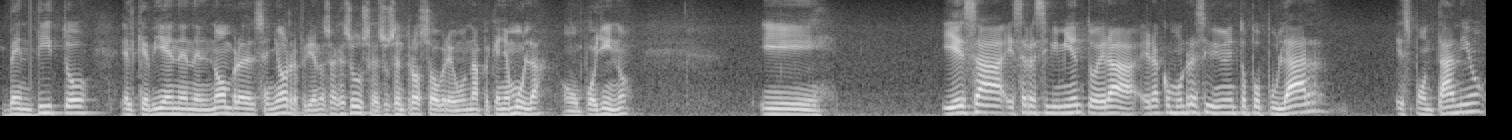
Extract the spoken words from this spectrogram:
bendito el que viene en el nombre del Señor, refiriéndose a Jesús. Jesús entró sobre una pequeña mula o un pollino y y ese recibimiento era, era como un recibimiento popular, espontáneo,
